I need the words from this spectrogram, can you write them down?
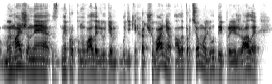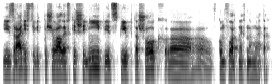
Ми майже не, не пропонували людям будь-яке харчування, але при цьому люди приїжджали і з радістю відпочивали в тишині під спів пташок в комфортних наметах.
